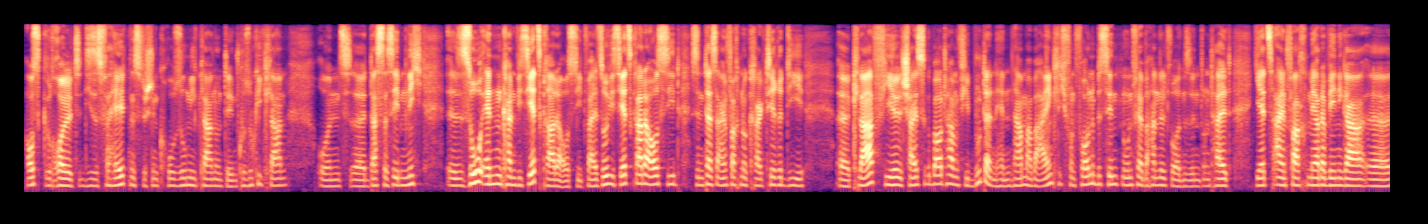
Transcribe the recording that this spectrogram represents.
ausgerollt, dieses Verhältnis zwischen dem Kurosumi-Clan und dem Kozuki-Clan. Und äh, dass das eben nicht äh, so enden kann, wie es jetzt gerade aussieht. Weil so wie es jetzt gerade aussieht, sind das einfach nur Charaktere, die äh, klar viel Scheiße gebaut haben, viel Blut an den Händen haben, aber eigentlich von vorne bis hinten unfair behandelt worden sind und halt jetzt einfach mehr oder weniger äh,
